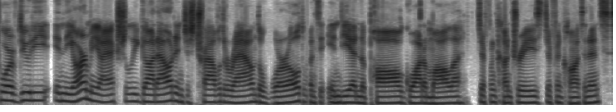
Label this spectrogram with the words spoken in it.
tour of duty in the Army, I actually got out and just traveled around the world, went to India, Nepal, Guatemala, different countries, different continents.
